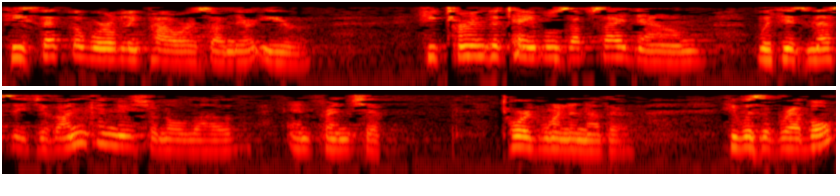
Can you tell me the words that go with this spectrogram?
He set the worldly powers on their ear. He turned the tables upside down with his message of unconditional love and friendship toward one another. He was a rebel,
